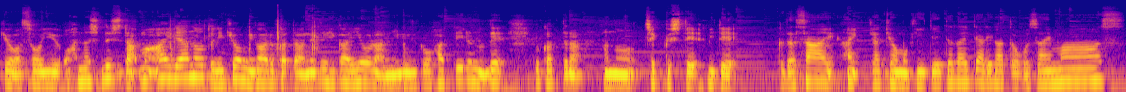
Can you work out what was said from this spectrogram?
今日はそういうお話でした、まあ、アイデアノートに興味がある方はね是非概要欄にリンクを貼っているのでよかったらあのチェックしてみてください。はい。じゃあ今日も聞いていただいてありがとうございます。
